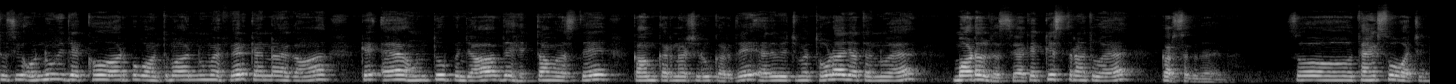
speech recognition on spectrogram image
ਤੁਸੀਂ ਉਹਨੂੰ ਵੀ ਦੇਖੋ ਔਰ ਭਗਵੰਤ ਮਾਨ ਨੂੰ ਮੈਂ ਫਿਰ ਕਹਿਣਾ ਹੈਗਾ ਕਿ ਇਹ ਹੁਣ ਤੂੰ ਪੰਜਾਬ ਦੇ ਹਿੱਤਾਂ ਵਾਸਤੇ ਕੰਮ ਕਰਨਾ ਸ਼ੁਰੂ ਕਰ ਦੇ। ਇਹਦੇ ਵਿੱਚ ਮੈਂ ਥੋੜਾ ਜਿਹਾ ਤੈਨੂੰ ਇਹ ਮਾਡਲ ਦੱਸਿਆ ਕਿ ਕਿਸ ਤਰ੍ਹਾਂ ਤੂੰ ਇਹ ਕਰ ਸਕਦਾ ਹੈਗਾ। ਸੋ ਥੈਂਕਸ ਫॉर ਵਾਚਿੰਗ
